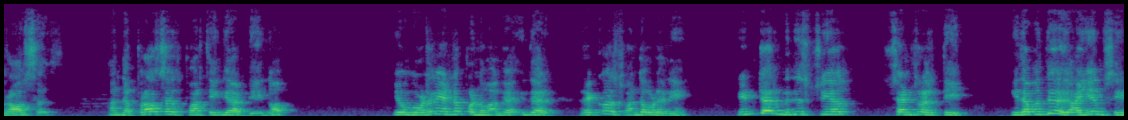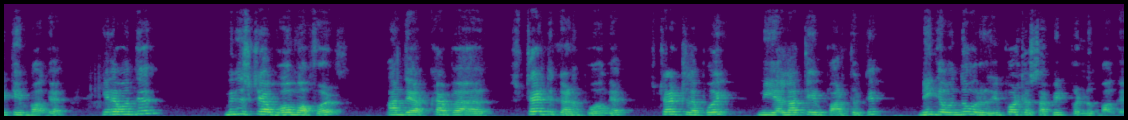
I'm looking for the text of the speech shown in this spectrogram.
ப்ராசஸ் அந்த ப்ராசஸ் பார்த்தீங்க அப்படின்னா இவங்க உடனே என்ன பண்ணுவாங்க? இந்த ரெக்வஸ்ட் வந்த உடனே இன்டர் மினிஸ்ட்ரியல் சென்ட்ரல் டீம் இதை வந்து ஐஎம்சி டீம்பாங்க இதை வந்து மினிஸ்ட்ரி ஆஃப் ஹோம் அஃபேர்ஸ் அந்த ஸ்டேட்டுக்கு அனுப்புவாங்க. ஸ்டேட்டில் போய் நீ எல்லாத்தையும் பார்த்துட்டு நீங்கள் வந்து ஒரு ரிப்போர்ட்டை சப்மிட் பண்ணும்பாங்க.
